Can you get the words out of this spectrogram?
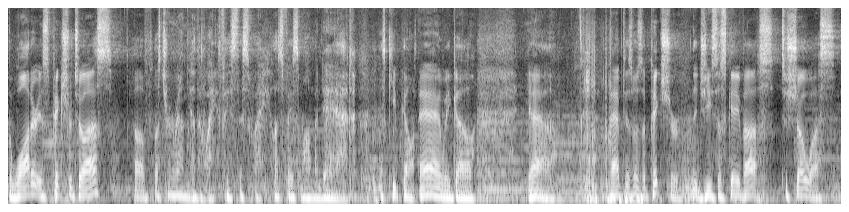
The water is pictured to us of, let's turn around the other way, face this way. Let's face mom and dad. Let's keep going. There we go. Yeah. Baptism is a picture that Jesus gave us to show us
